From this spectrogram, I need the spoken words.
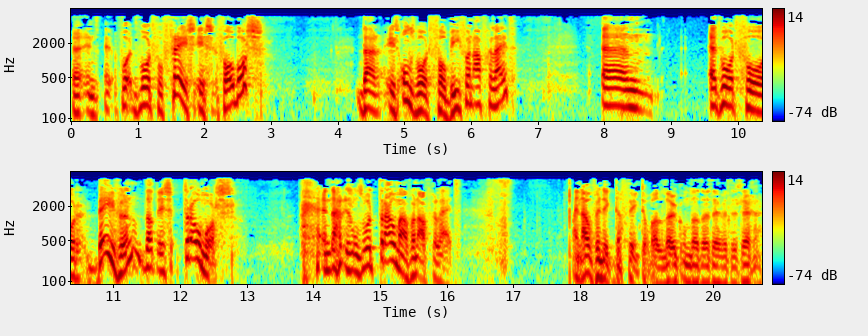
Uh, in, uh, voor, het woord voor vrees is phobos. Daar is ons woord fobie van afgeleid. En het woord voor beven, dat is tromos. En daar is ons woord trauma van afgeleid. En nou vind ik, dat vind ik toch wel leuk om dat even te zeggen.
